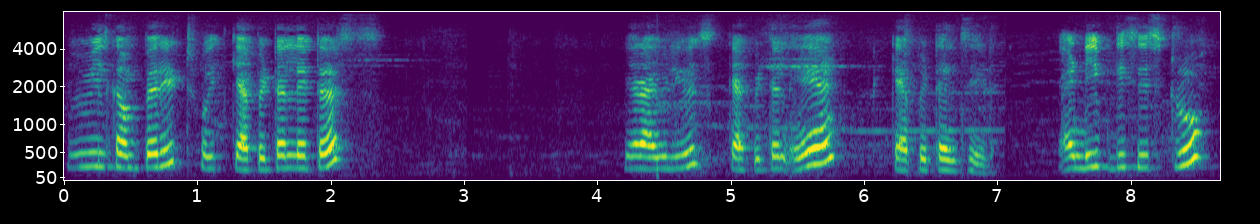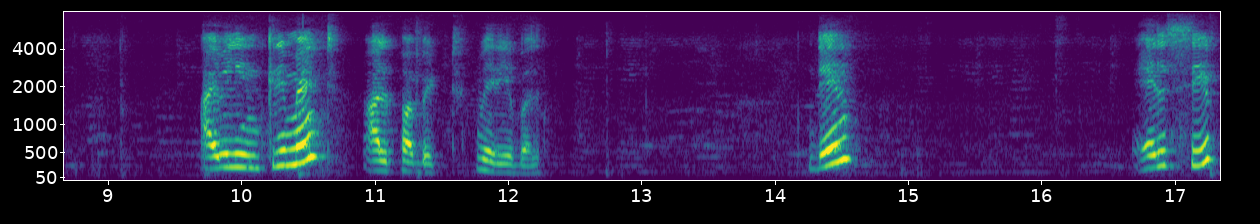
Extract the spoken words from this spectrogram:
we will compare it with capital letters. Here I will use capital A and capital Z and if this is true I will increment alphabet variable. Then else if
